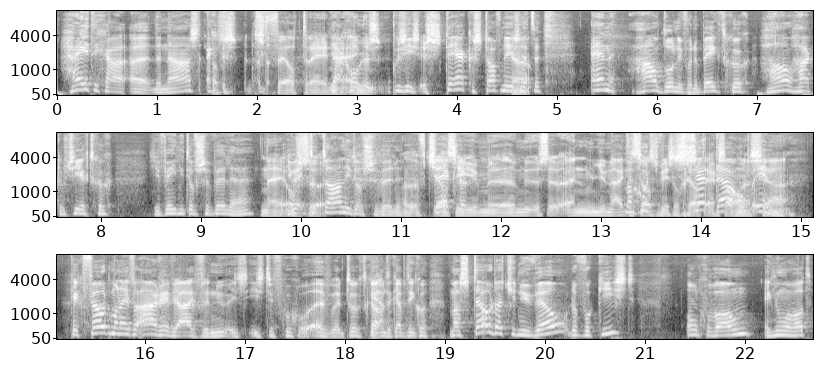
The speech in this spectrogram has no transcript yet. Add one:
Hij te gaan eh ernaast. Echt, Als, ja, gewoon en- dus, precies. Een sterke staf neerzetten. En haal Donny van de Beek terug. Haal Hakim Ziyech terug. Je weet niet of ze willen, hè? Nee, je of weet ze- totaal niet of ze willen. Of Chelsea eh, en United zelfs wisselgeld ergens anders. in. Ja. Kijk, Veldman heeft al aangegeven... Ja, ik vind nu iets, iets te vroeg even terug te komen. Ja. Ik heb gehoord. maar stel dat je nu wel ervoor kiest... om gewoon, ik noem maar wat...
